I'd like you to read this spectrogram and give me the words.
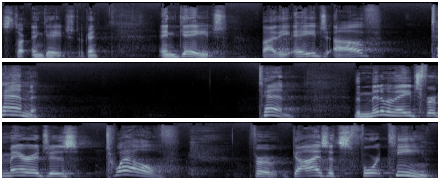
start, engaged, okay? Engaged by the age of 10. 10. The minimum age for marriage is 12. For guys, it's 14.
